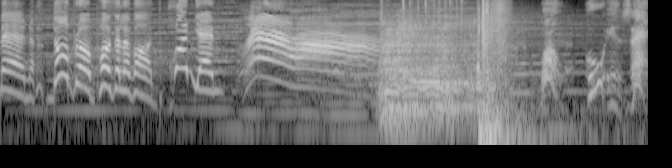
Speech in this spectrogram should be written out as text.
Welcome Dobro pozhalovat! Juan Whoa, who is that?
